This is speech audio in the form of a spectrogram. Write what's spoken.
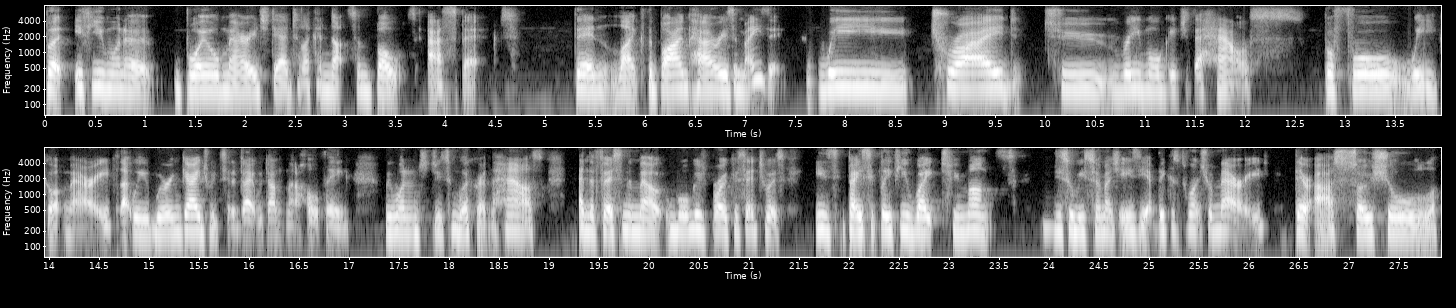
But if you want to boil marriage down to like a nuts and bolts aspect, then like the buying power is amazing. We tried to remortgage the house before we got married. Like we were engaged, we'd set a date, we'd done that whole thing. We wanted to do some work around the house. And the first thing the mortgage broker said to us is basically, if you wait two months, this will be so much easier because once you're married, there are social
